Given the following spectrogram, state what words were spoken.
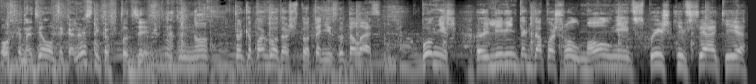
Ох, и наделал ты колесников в тот день. Но только погода что-то не задалась. Помнишь, э, ливень тогда пошел, молнии, вспышки всякие.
